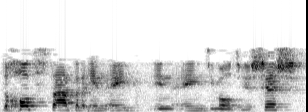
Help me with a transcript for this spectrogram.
De God staat er in 1, in 1 Timotheus 6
